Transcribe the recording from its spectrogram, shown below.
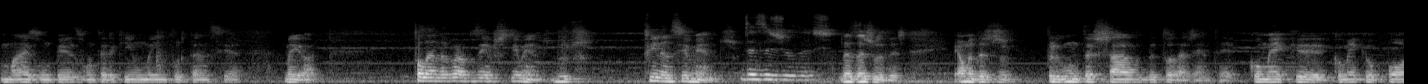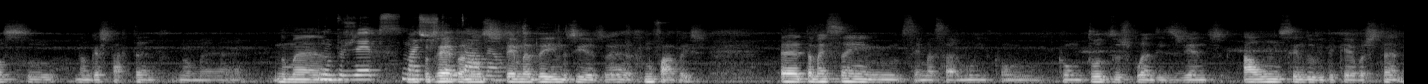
mais um peso, vão ter aqui uma importância maior. Falando agora dos investimentos, dos financiamentos. Das ajudas. Das ajudas. É uma das pergunta-chave de toda a gente é como é que como é que eu posso não gastar tanto numa numa num projeto mais num projeto ou num sistema de energias uh, renováveis. Uh, também sem sem maçar muito com com todos os planos exigentes há um sem dúvida que é bastante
